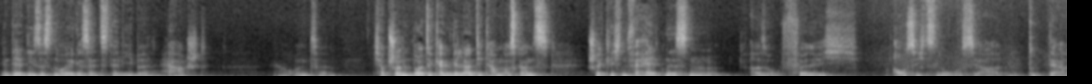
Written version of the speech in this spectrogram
in der dieses neue Gesetz der Liebe herrscht. Ja, und äh, ich habe schon Leute kennengelernt, die kamen aus ganz schrecklichen Verhältnissen, also völlig aussichtslos. Ja, der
